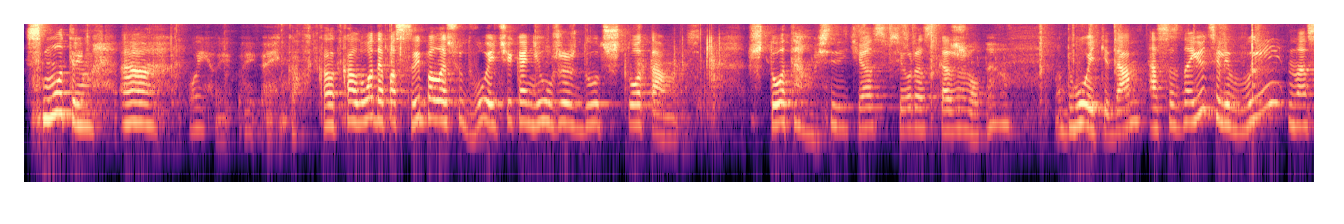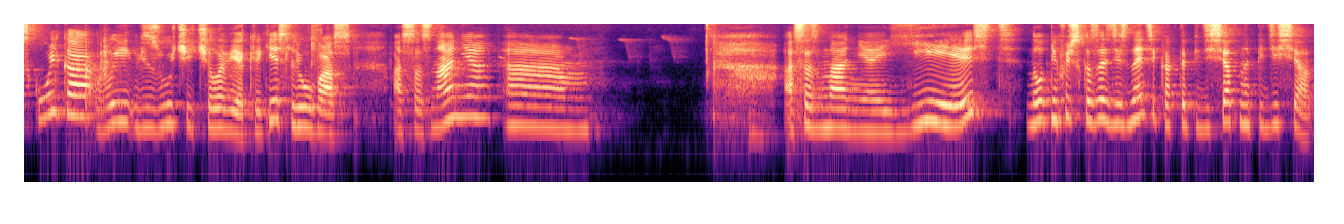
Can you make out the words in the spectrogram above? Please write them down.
Смотрим. А, ой, ой, ой, ой, колода посыпалась у двоечек, они уже ждут, что там. Что там, сейчас все расскажу. Двойки, да? Осознаете ли вы, насколько вы везучий человек? Есть ли у вас осознание... Эм, осознание есть. Но вот мне хочется сказать, здесь, знаете, как-то 50 на 50.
